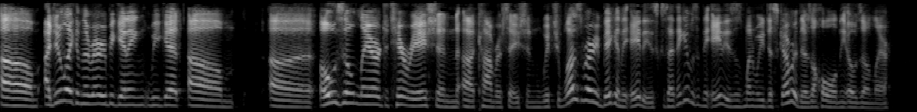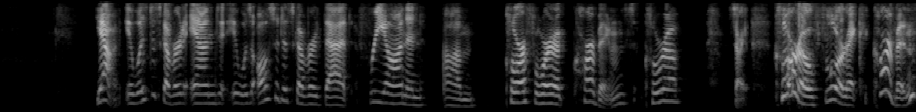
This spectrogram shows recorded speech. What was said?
Um, I do like in the very beginning we get um, uh, ozone layer deterioration uh, conversation, which was very big in the 80s because I think it was in the 80s is when we discovered there's a hole in the ozone layer. Yeah, it was discovered, and it was also discovered that freon and um, chlorofluorocarbons, chloro, sorry, chlorofluoric carbons,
